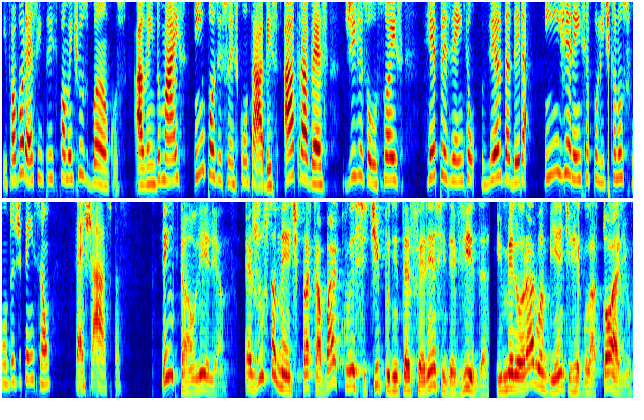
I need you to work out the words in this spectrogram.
e favorecem principalmente principalmente os bancos. Além do mais, imposições contábeis através de resoluções representam verdadeira ingerência política nos fundos de pensão. Fecha aspas. Então, Lilian, é justamente para acabar com esse tipo de interferência indevida e melhorar o ambiente regulatório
